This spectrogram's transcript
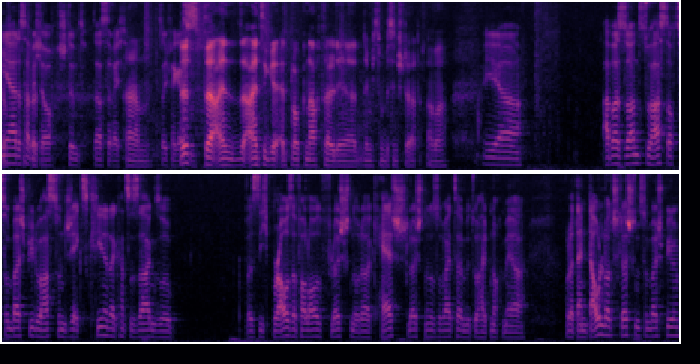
Ja, das habe ich auch. Stimmt, da hast du recht. Ähm, das ich das vergessen. ist der, ein, der einzige Adblock-Nachteil, der, der mich so ein bisschen stört. Aber Ja. Aber sonst, du hast auch zum Beispiel, du hast so einen GX Cleaner, da kannst du sagen, so, was ich, Browserverlauf löschen oder Cache löschen oder so weiter, damit du halt noch mehr, oder dein Download löschen zum Beispiel.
